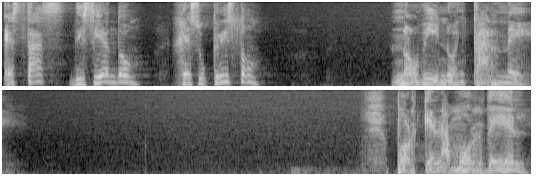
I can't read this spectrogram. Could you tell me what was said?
estás diciendo, Jesucristo no vino en carne. Porque el amor de Él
